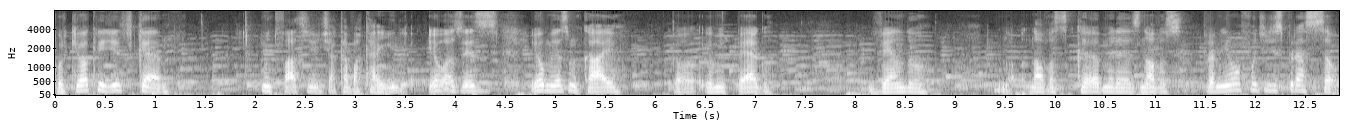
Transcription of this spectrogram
Porque eu acredito que é muito fácil a gente acabar caindo. Eu às vezes, eu mesmo caio, eu, eu me pego vendo novas câmeras, novas. Para mim é uma fonte de inspiração,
